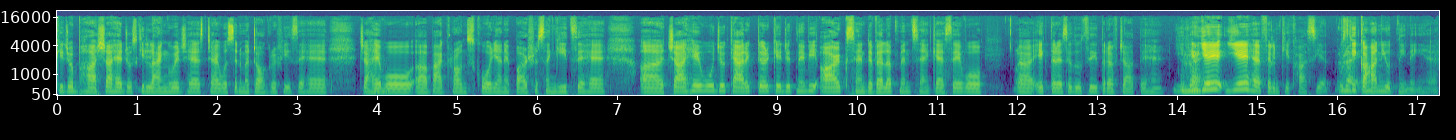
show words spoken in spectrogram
की जो भाषा है जो उसकी लैंग्वेज है चाहे वो सिनेमाटोग्राफी से है चाहे वो बैकग्राउंड स्कोर यानी पार्श्व संगीत से है आ, चाहे वो जो कैरेक्टर के जितने भी आर्क्स हैं डेवलपमेंट्स हैं कैसे वो एक तरह से दूसरी तरफ़ जाते हैं। ये- Right. ये ये है फ़िल्म की खासियत। उसकी Right. कहानी उतनी नहीं है।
